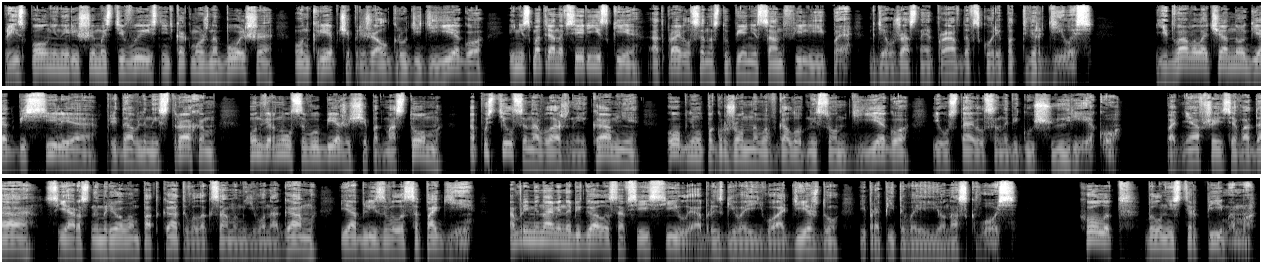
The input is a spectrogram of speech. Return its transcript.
При исполненной решимости выяснить как можно больше, он крепче прижал к груди Диего и, несмотря на все риски, отправился на ступени Сан-Филиппе, где ужасная правда вскоре подтвердилась. Едва волоча ноги от бессилия, придавленный страхом, он вернулся в убежище под мостом, опустился на влажные камни, обнял погруженного в голодный сон Диего и уставился на бегущую реку. Поднявшаяся вода с яростным ревом подкатывала к самым его ногам и облизывала сапоги, а временами набегала со всей силы, обрызгивая его одежду и пропитывая ее насквозь. Холод был нестерпимым.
